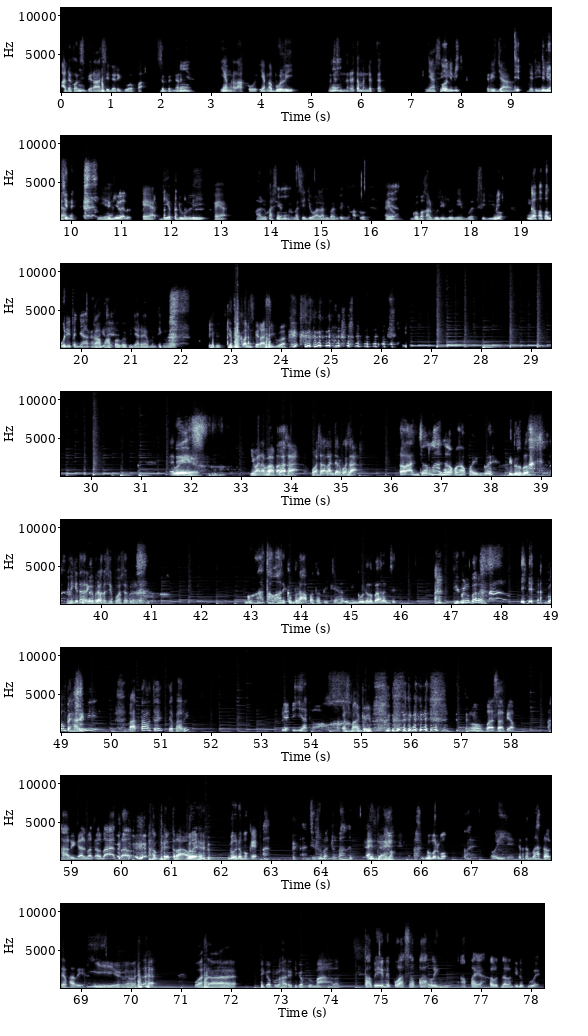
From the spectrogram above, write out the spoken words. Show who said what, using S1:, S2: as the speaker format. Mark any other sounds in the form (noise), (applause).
S1: ada konspirasi dari gue pak sebenarnya yang
S2: Hmm.
S1: ngelaku yang ngebully itu
S2: Hmm.
S1: sebenarnya teman dekatnya si
S2: Oh, dibikin,
S1: Rizal.
S2: di-
S1: Jadi
S2: dibikin ya?
S1: dia iya (laughs)
S2: Gila lu.
S1: kayak dia peduli kayak ah lu kasihan
S2: Mm-mm.
S1: banget sih jualan bantuin nyokap lu. Ayo
S2: Iya.
S1: gue bakal bully lu nih buat video.
S2: Nggak apa-apa gue di penjara
S1: Gak
S2: gitu
S1: apa-apa gue penjara yang penting lu itu, (laughs) (laughs) itu konspirasi gue.
S2: Wis,
S3: Gimana Pak?
S2: Bapak.
S3: Puasa? Puasa lancar puasa?
S2: lancar lah, nggak ngapa-ngapain gue. Tidur doang.
S1: Ini kita hari keberapa sih puasa berarti?
S2: Gue nggak tahu hari keberapa, tapi kayak hari Minggu udah lebaran sih.
S1: Minggu lebaran. (laughs)
S2: Iya.
S1: Gue sampai hari ini batal coy tiap hari
S2: Ya iya dong.
S1: pas maghrib. (laughs)
S2: Lu puasa tiap hari nggak batal-batal. (laughs)
S1: sampai terawih.
S2: gue udah mau kayak, ah anjir lu bandel banget.
S1: Anjay.
S2: Ah, gue baru mau, ah, oh iya, kita kan batal tiap hari.
S1: Iya, lah, masa puasa 30 hari 30 malam.
S2: Tapi ini puasa paling apa ya kalau dalam hidup gue?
